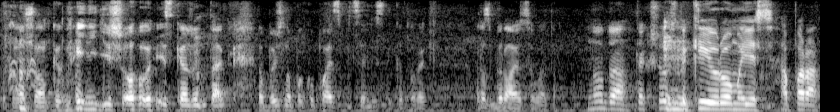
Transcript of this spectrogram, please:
потому что он как бы и не дешевый, скажем так. Обычно покупают специалисты, которые разбираются в этом. Ну да. так що ось такий у Роми є апарат.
